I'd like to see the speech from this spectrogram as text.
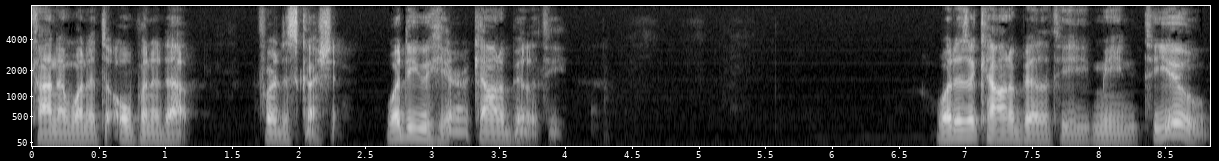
Kind of wanted to open it up for discussion. What do you hear? Accountability. What does accountability mean to you?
